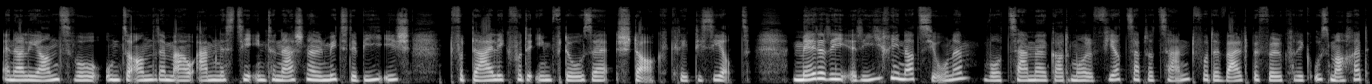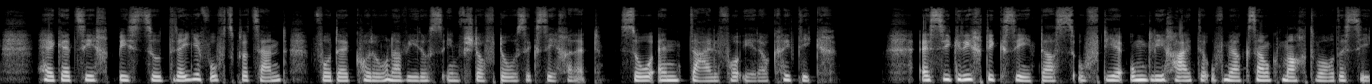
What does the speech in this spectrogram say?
eine Allianz, wo unter anderem auch Amnesty International mit dabei ist, die Verteilung der Impfdosen stark kritisiert. Mehrere reiche Nationen, wo zusammen gerade mal 14 Prozent der Weltbevölkerung ausmachen, haben sich bis zu 53 Prozent der Coronavirus-Impfstoffdosen gesichert. So ein Teil von ihrer Kritik. Es sei richtig gewesen, dass auf die Ungleichheiten aufmerksam gemacht worden sei,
